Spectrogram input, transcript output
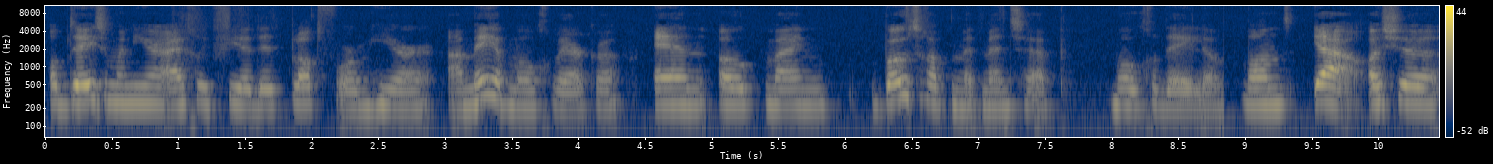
op deze manier eigenlijk via dit platform hier aan mee heb mogen werken. En ook mijn boodschappen met mensen heb mogen delen. Want ja, als je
